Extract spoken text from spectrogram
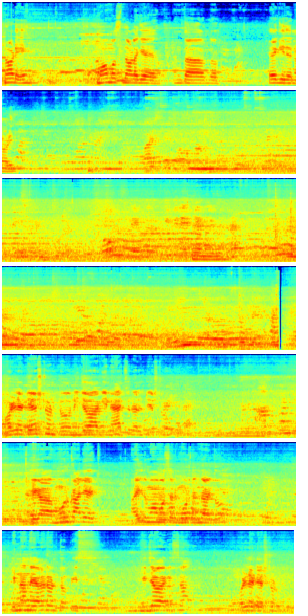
ನೋಡಿ ಮೊಮೋಸ್ನೊಳಗೆ ಅಂತ ಒಂದು ಹೇಗಿದೆ ನೋಡಿ? ಒಳ್ಳೆ ಟೇಸ್ಟ್ ಉಂಟು, ನಿಜವಾಗಿ ನ್ಯಾಚುರಲ್ ಟೇಸ್ಟ್ ಉಂಟು ಈಗ ಮೂರು ಖಾಲಿ ಆಯಿತು. ಐದು ಮೊಮೋಸಲ್ಲಿ ಮೂರು ತಿಂದಾಯಿತು. ಇನ್ನೊಂದು ಎರಡು ಉಂಟು ಪೀಸ್ ನಿಜವಾಗಿ ಸಹ ಒಳ್ಳೆ ಟೇಸ್ಟ್ ಉಂಟು.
